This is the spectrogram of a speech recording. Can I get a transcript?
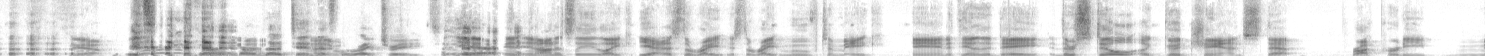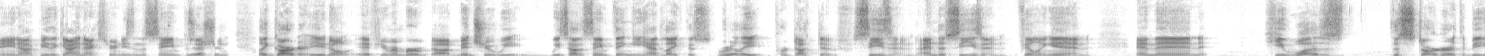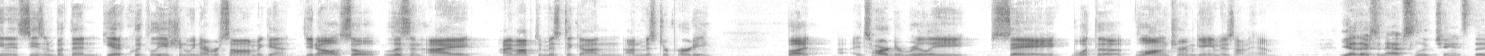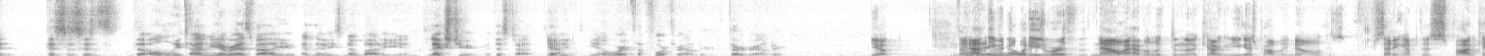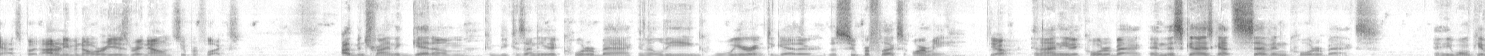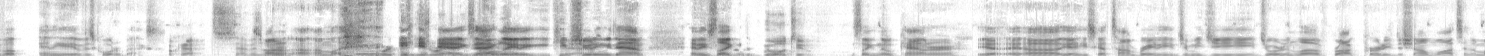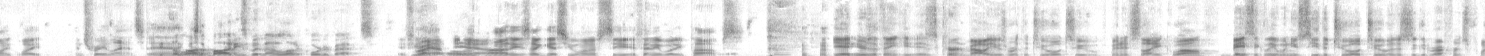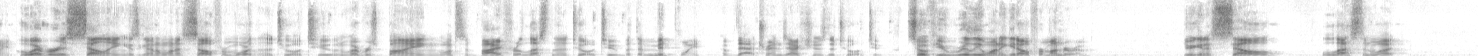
Yeah. Yeah, Nine times out of ten, that's the right trade. So. yeah, and, and honestly, like, yeah, that's the right. It's the right move to make. And at the end of the day, there's still a good chance that Brock Purdy may not be the guy next year, and he's in the same position. Like Gardner, you know, if you remember uh, Minshew, we we saw the same thing. He had like this really productive season, end of season, filling in, and then he was the starter at the beginning of the season, but then he had a quick leash and we never saw him again. You know, so listen, I I'm optimistic on on Mr. Purdy, but it's hard to really say what the long term game is on him. Yeah, there's an absolute chance that this is his the only time he ever has value, and that he's nobody in next year at this time. Yeah. that he, you know, worth a fourth rounder, third rounder. Yep. No and I don't even know what he's worth now. I haven't looked in the calc. You guys probably know because setting up this podcast, but I don't even know where he is right now in Superflex. I've been trying to get him because I need a quarterback in a league we're in together, the Superflex Army, Yep. and I need a quarterback. And this guy's got seven quarterbacks, and he won't give up any of his quarterbacks. Okay. Seven. So I don't. I- I'm like, worth the- he's worth yeah, exactly. And he, he keeps Yeah. shooting me down, and he's like, Two oh two. it's like no counter. Yeah, uh, yeah. He's got Tom Brady, Jimmy G, Jordan Love, Brock Purdy, Deshaun Watson, and Mike White, and Trey Lance. Eh, It's I a lot of bodies, but not a lot of quarterbacks. If you Right, have all yeah. the bodies, I guess you want to see if anybody pops. Yeah, and here's the thing: his current value is worth a 202, and it's like, well, basically, when you see the 202, and this is a good reference point, whoever is selling is going to want to sell for more than the 202, and whoever's buying wants to buy for less than the 202. But the midpoint of that transaction is the 202. So if you really want to get out from under him, you're going to sell less than what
